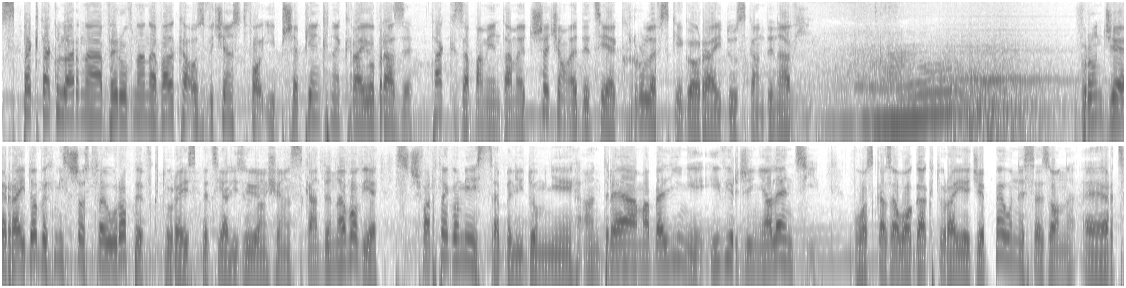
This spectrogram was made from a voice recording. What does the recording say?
Spektakularna, wyrównana walka o zwycięstwo i przepiękne krajobrazy. Tak zapamiętamy trzecią edycję Królewskiego Rajdu Skandynawii. W rundzie rajdowych Mistrzostw Europy, w której specjalizują się Skandynawowie, z czwartego miejsca byli dumni Andrea Mabellini i Virginia Lenzi, włoska załoga, która jedzie pełny sezon ERC.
